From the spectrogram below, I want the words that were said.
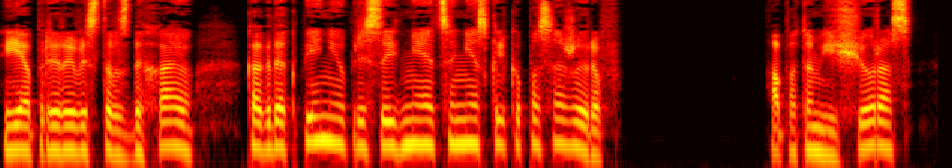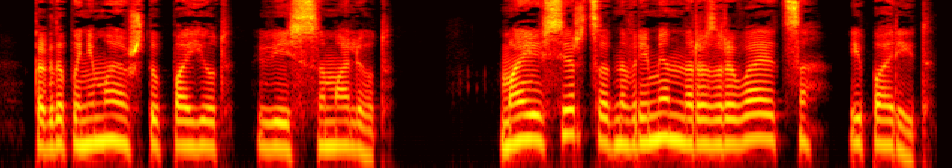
Я прерывисто вздыхаю, когда к пению присоединяется несколько пассажиров. А потом еще раз, когда понимаю, что поет весь самолет. Мое сердце одновременно разрывается и парит.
